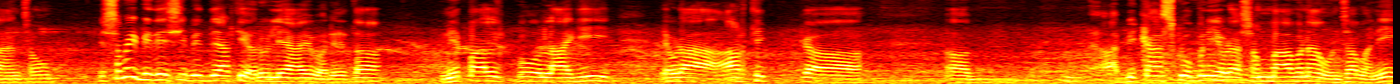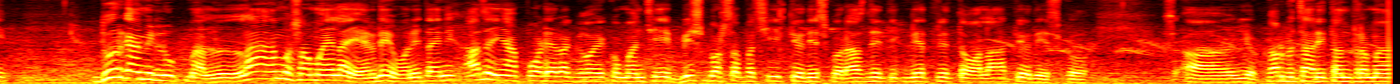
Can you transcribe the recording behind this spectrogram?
चाहन्छौँ। यो सबै विदेशी विद्यार्थीहरू ल्यायो भने त नेपालको लागि एउटा आर्थिक विकासको पनि एउटा सम्भावना हुन्छ भने दूरगामी रूपमा लामो समयलाई हेर्दै हो भने चाहिँ नि। आज यहाँ पढेर गएको मान्छे बिस वर्षपछि त्यो देशको राजनैतिक नेतृत्व होला त्यो देशको यो कर्मचारी तन्त्रमा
